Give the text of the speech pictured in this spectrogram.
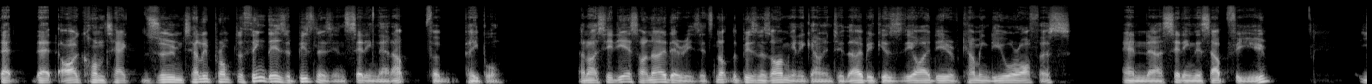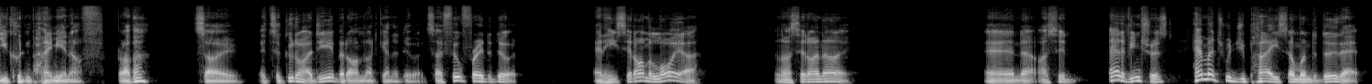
That that eye contact Zoom teleprompter thing, there's a business in setting that up for people. And I said, Yes, I know there is. It's not the business I'm going to go into though, because the idea of coming to your office and uh, setting this up for you, you couldn't pay me enough, brother. So it's a good idea, but I'm not going to do it. So feel free to do it. And he said, I'm a lawyer. And I said, I know. And uh, I said, out of interest, how much would you pay someone to do that?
